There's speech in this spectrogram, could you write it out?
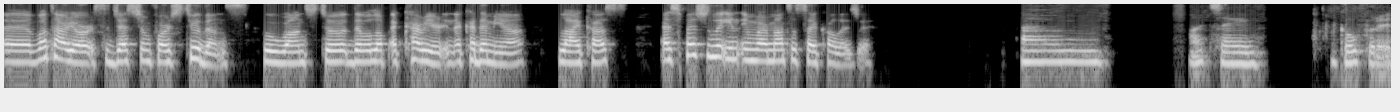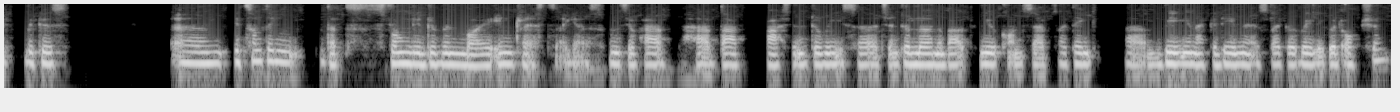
uh, what are your suggestions for students who want to develop a career in academia like us, especially in environmental psychology? Um, I'd say go for it because um, it's something that's strongly driven by interests, I guess. Once you have have that passion to research and to learn about new concepts, I think um, being in academia is like a really good option.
